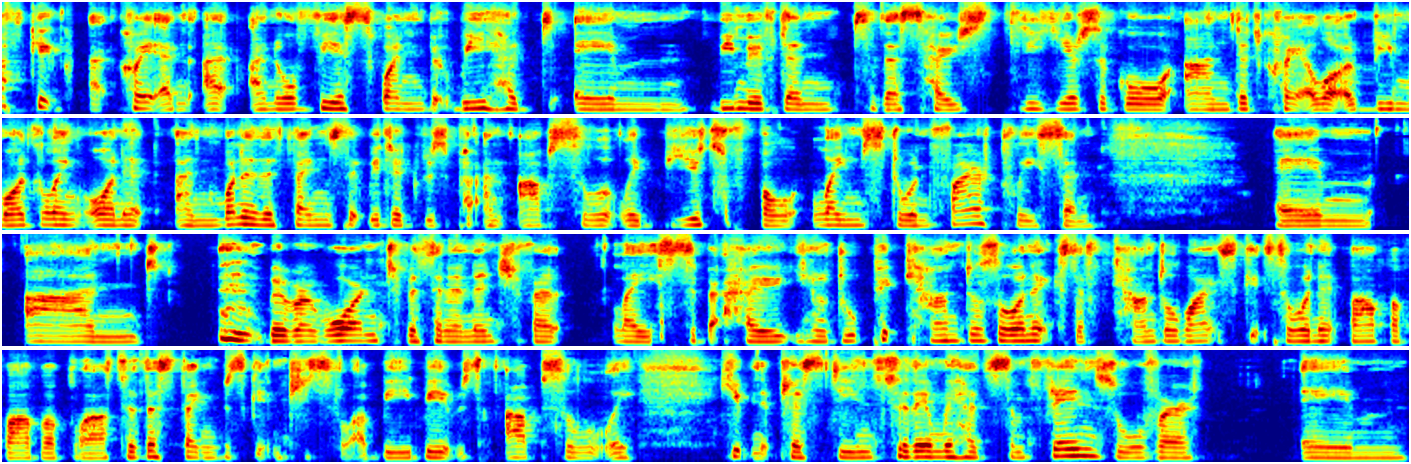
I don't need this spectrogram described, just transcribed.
I've got quite an, an obvious one, but we had um, we moved into this house three years ago and did quite a lot of remodeling on it. And one of the things that we did was put an absolutely beautiful limestone fireplace in, um, and we were warned within an inch of our lives about how you know don't put candles on it because if candle wax gets on it, blah blah blah blah blah. So this thing was getting treated like a baby. It was absolutely keeping it pristine. So then we had some friends over. Um,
